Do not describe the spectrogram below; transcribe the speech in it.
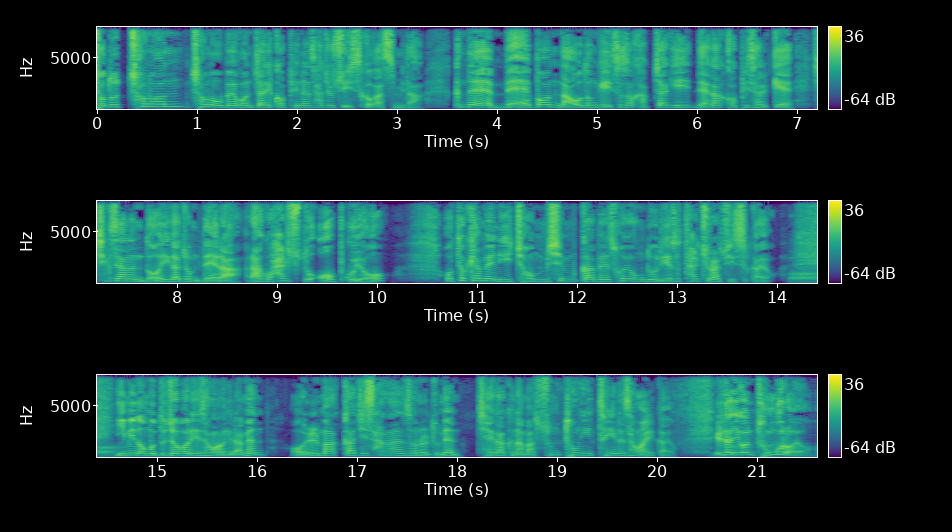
저도 천 원, 천오백 원짜리 커피는 사줄 수 있을 것 같습니다. 근데 매번 나오던 게 있어서 갑자기 내가 커피 살게 식사는 너희가 좀 내라 라고 할 수도 없고요. 어떻게 하면 이 점심값의 소용돌이에서 탈출할 수 있을까요? 이미 너무 늦어버린 상황이라면 얼마까지 상한선을 두면 제가 그나마 숨통이 트이는 상황일까요? 일단 이건 둥글어요.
